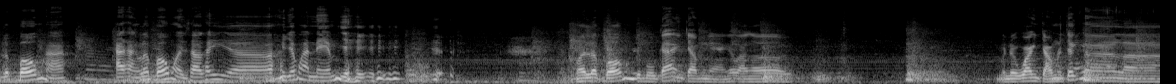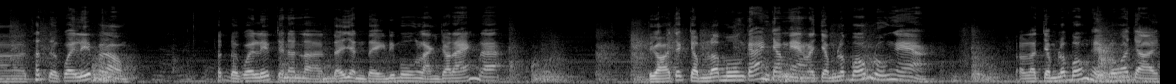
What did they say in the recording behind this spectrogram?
lớp 4 hả? Hai thằng lớp 4 rồi sao thấy ờ, giống anh em vậy? Mới lớp 4 đi mua cá 100 ngàn các bạn ơi. Mình quan trọng là chắc ờ, là thích được quay clip phải không? Thích được quay clip cho nên là để dành tiền đi mua một lần cho đáng đó. Thì rồi chắc chùm lớp mua cá 100 ngàn là chùm lớp 4 luôn nha. Rồi là chùm lớp 4 thiệt luôn á trời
